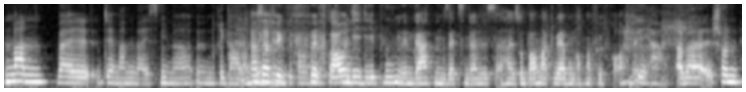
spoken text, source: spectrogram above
ein Mann, weil der Mann weiß, wie man ein Regal anbringt. Also für, Frau für Frauen, die die Blumen im Garten setzen, dann ist also Baumarktwerbung auch mal für Frauen. Ja, aber schon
